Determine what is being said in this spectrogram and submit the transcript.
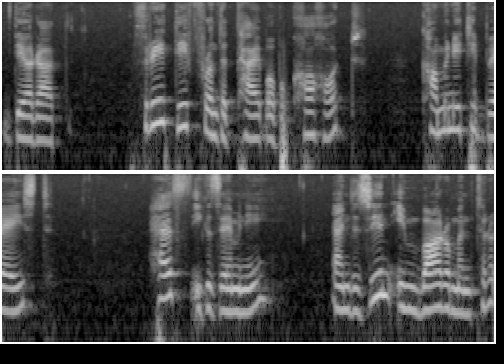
There are three different type of cohort, community-based, health examining, and gene environmental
